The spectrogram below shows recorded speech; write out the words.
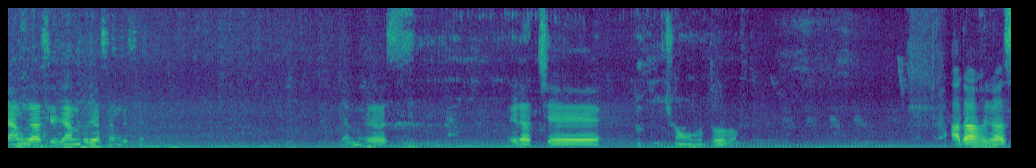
আম গাছ আম ধরে আছে আম গাছে। আম গাছ। এটা হচ্ছে সম্ভবত আদা গাছ,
